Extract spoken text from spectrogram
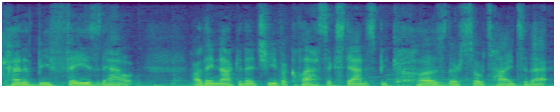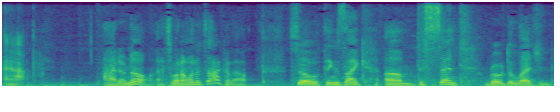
kind of be phased out? Are they not going to achieve a classic status because they're so tied to that app? I don't know. That's what I want to talk about. So, things like um, Descent, Road to Legend.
